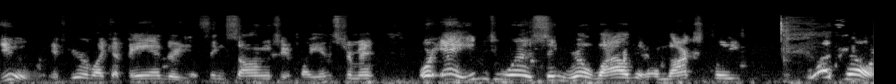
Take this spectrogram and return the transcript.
you. If you're like a band or you sing songs, or you play instrument, or hey, even if you want to sing real loud and obnoxiously, let us know.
